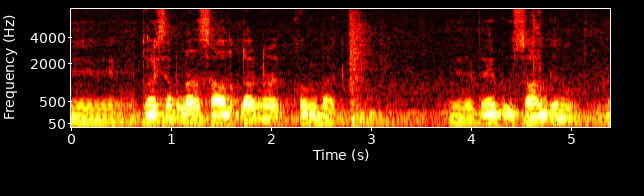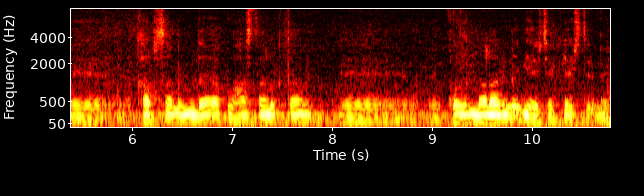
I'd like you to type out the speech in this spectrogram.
E, dolayısıyla bunların sağlıklarını korumak e, ve bu salgın kapsamında bu hastalıktan e, korunmalarını gerçekleştirmek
